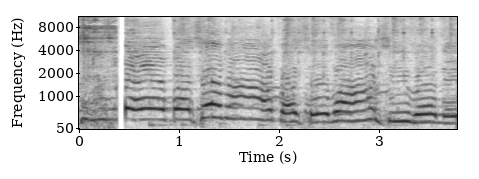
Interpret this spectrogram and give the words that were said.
ಶಿವ ಬಸವ ಬಸವ ಶಿವನೇ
